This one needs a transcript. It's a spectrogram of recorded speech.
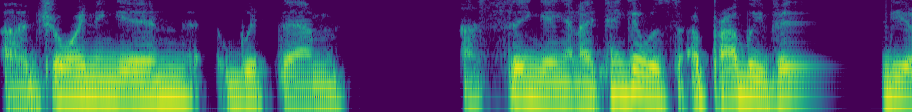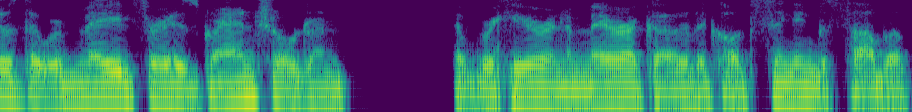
uh, joining in with them, uh, singing. And I think it was uh, probably videos that were made for his grandchildren that were here in America. They call it Singing Masaba.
